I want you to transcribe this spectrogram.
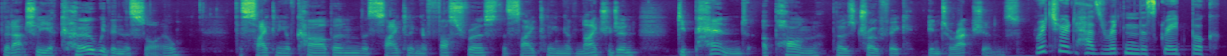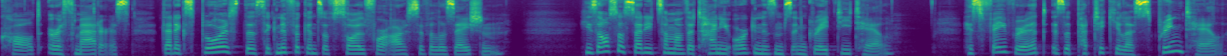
that actually occur within the soil the cycling of carbon, the cycling of phosphorus, the cycling of nitrogen depend upon those trophic interactions. Richard has written this great book called Earth Matters that explores the significance of soil for our civilization. He's also studied some of the tiny organisms in great detail. His favorite is a particular springtail,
